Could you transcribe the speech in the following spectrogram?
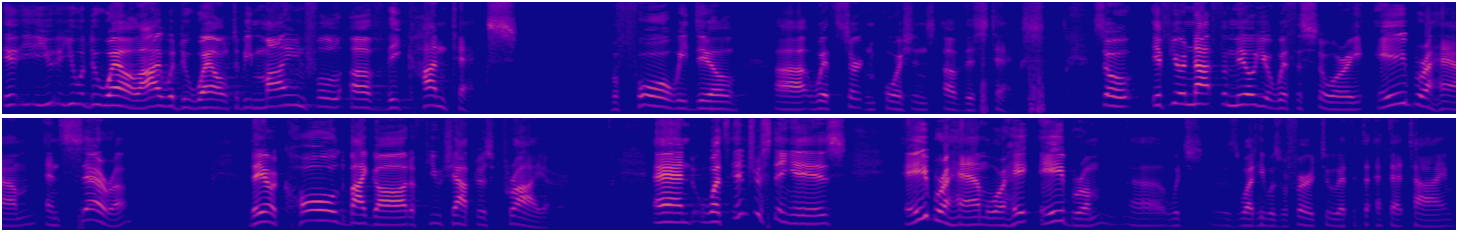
it, you, you would do well, I would do well, to be mindful of the context before we deal uh, with certain portions of this text. So, if you're not familiar with the story, Abraham and Sarah, they are called by God a few chapters prior. And what's interesting is Abraham, or Abram, uh, which is what he was referred to at, t- at that time,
